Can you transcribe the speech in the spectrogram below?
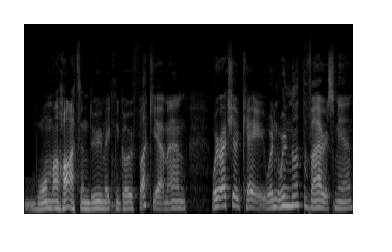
warm my heart and do make me go fuck yeah man. We're actually okay. We're we're not the virus man.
